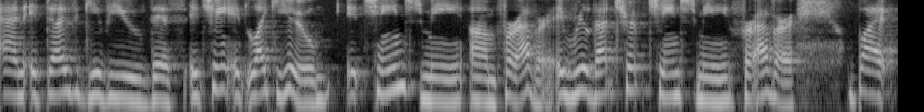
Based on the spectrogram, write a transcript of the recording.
And it does give you this. It changed, like you. It changed me um, forever. It really that trip changed me forever. But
